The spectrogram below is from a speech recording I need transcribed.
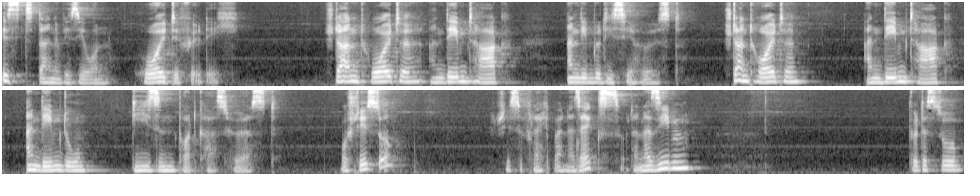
ist deine Vision heute für dich? Stand heute an dem Tag, an dem du dies hier hörst. Stand heute an dem Tag, an dem du diesen Podcast hörst. Wo stehst du? Stehst du vielleicht bei einer 6 oder einer 7? Würdest du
